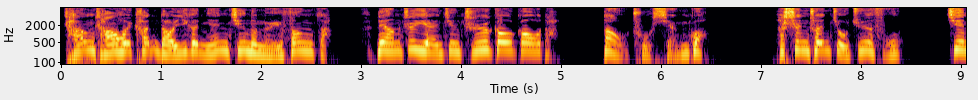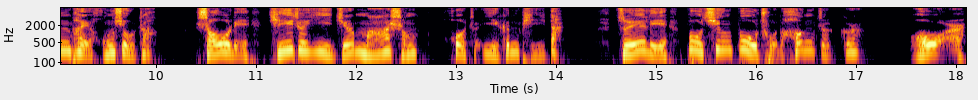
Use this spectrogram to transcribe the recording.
常常会看到一个年轻的女疯子两只眼睛直勾勾的，到处闲逛。她身穿旧军服，肩配红袖章，手里提着一截麻绳或者一根皮带，嘴里不清不楚的哼着歌，偶尔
